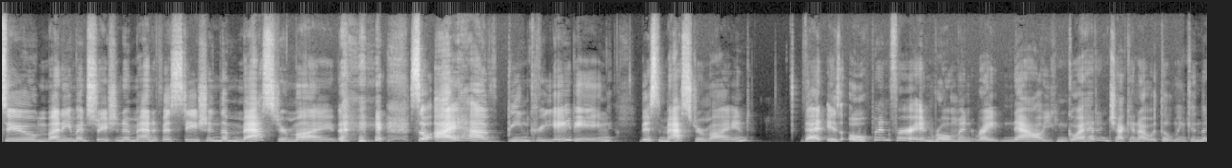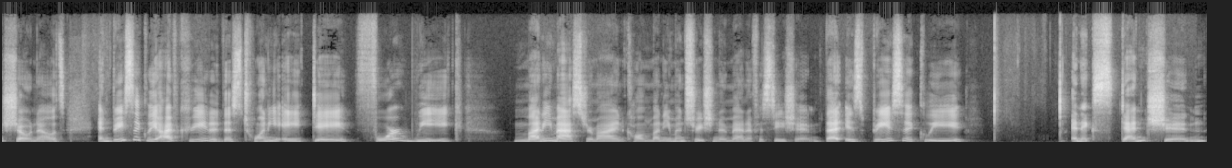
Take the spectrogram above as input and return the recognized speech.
to Money, Menstruation, and Manifestation, the mastermind. so, I have been creating this mastermind that is open for enrollment right now. You can go ahead and check it out with the link in the show notes. And basically, I've created this 28 day, four week money mastermind called Money Menstruation and Manifestation that is basically an extension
